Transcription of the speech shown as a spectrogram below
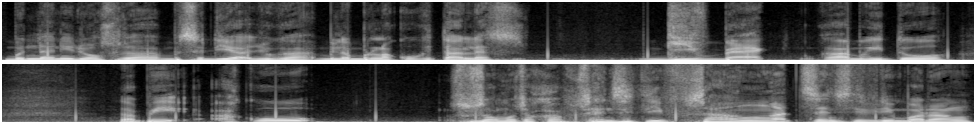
benda ni dia sudah bersedia juga bila berlaku kita let's give back kalau begitu. Tapi aku Susah mau cakap Sensitif Sangat sensitif ni barang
